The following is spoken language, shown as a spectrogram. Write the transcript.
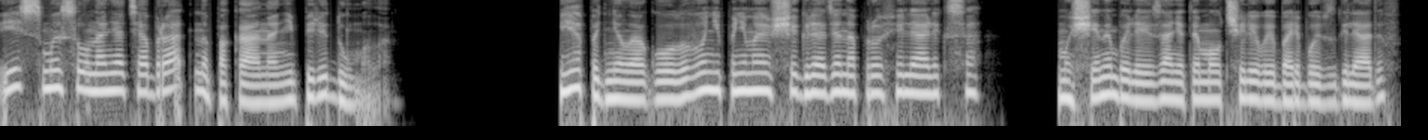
Есть смысл нанять обратно, пока она не передумала. Я подняла голову, не понимающе глядя на профиль Алекса. Мужчины были заняты молчаливой борьбой взглядов.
